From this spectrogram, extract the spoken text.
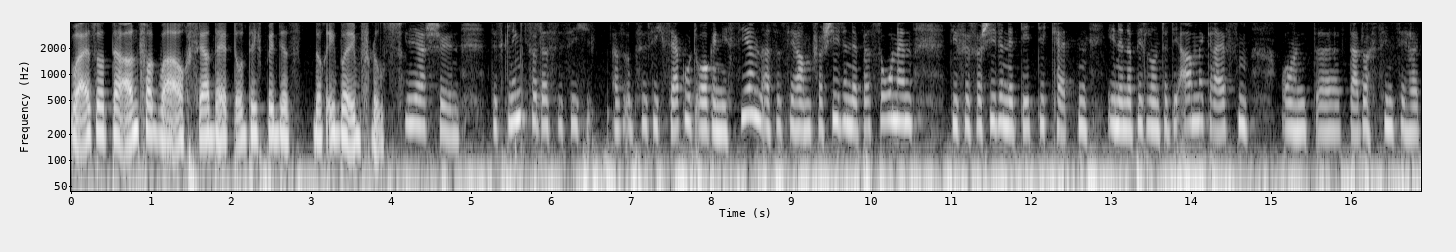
war also der Anfang war auch sehr nett und ich bin jetzt noch immer im Fluss. Ja, schön. Das klingt so, dass Sie sich, als ob Sie sich sehr gut organisieren. Also Sie haben verschiedene Personen, die für verschiedene Tätigkeiten Ihnen ein bisschen unter die Arme greifen. Und äh, dadurch sind Sie halt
